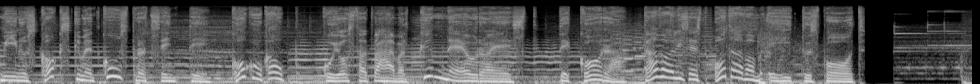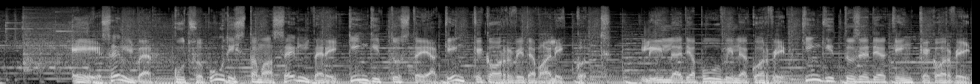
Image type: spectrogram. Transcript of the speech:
miinus kakskümmend kuus protsenti kogu kaup, kui ostad vähemalt kümne euro eest. Decora, tavalisest odavam ehituspood E-Selver kutsub uudistama Selveri kingituste ja kinkekorvide valikut. lilled ja puuviljakorvid, kingitused ja kinkekorvid.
